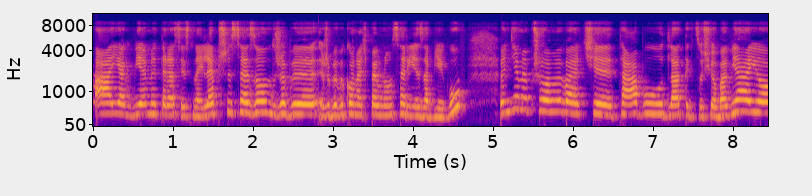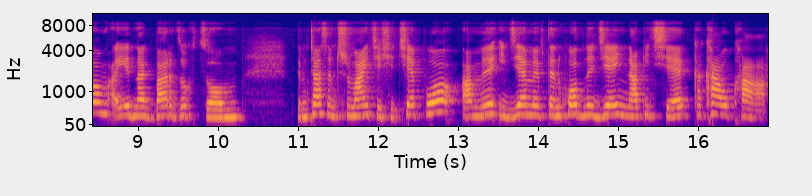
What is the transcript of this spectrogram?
A jak wiemy, teraz jest najlepszy sezon, żeby, żeby wykonać pełną serię zabiegów. Będziemy przełamywać tabu dla tych, co się obawiają, a jednak bardzo chcą. Tymczasem trzymajcie się ciepło, a my idziemy w ten chłodny dzień napić się kakałka.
